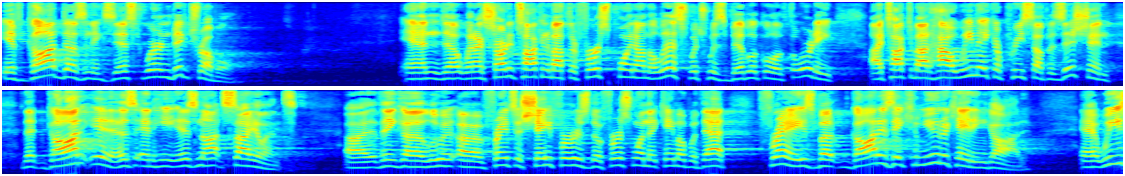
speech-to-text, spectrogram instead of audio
if God doesn't exist, we're in big trouble. And uh, when I started talking about the first point on the list, which was biblical authority, I talked about how we make a presupposition that God is and he is not silent. Uh, I think uh, Louis, uh, Francis Schaeffer is the first one that came up with that phrase, but God is a communicating God. And we,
